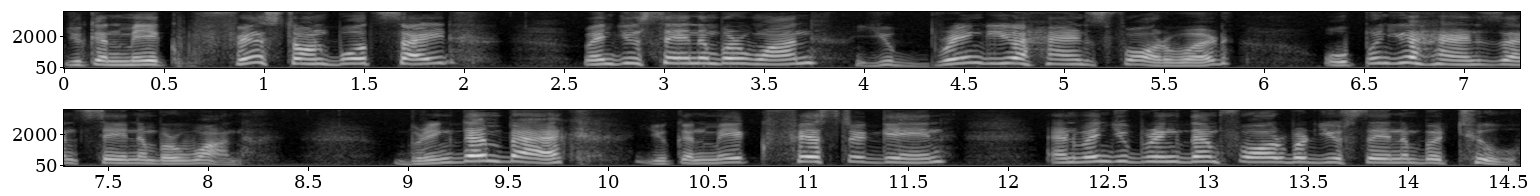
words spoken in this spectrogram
You can make fist on both sides. When you say number one, you bring your hands forward, open your hands and say number one. Bring them back, you can make fist again, and when you bring them forward, you say number two.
